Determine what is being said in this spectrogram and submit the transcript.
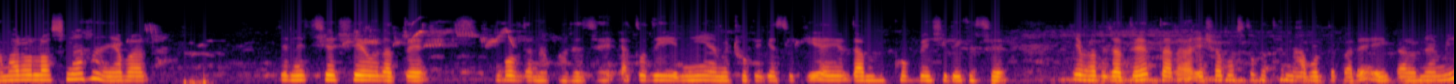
আমারও লস না হয়, আবার যে নিচ্ছে সেও যাতে বলতে না পারে যে এত নিয়ে আমি ঠকে গেছি কি, এই দাম খুব বেশি রেখেছে। এভাবে যাতে তারা এ সমস্ত কথা না বলতে পারে, এই কারণে আমি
